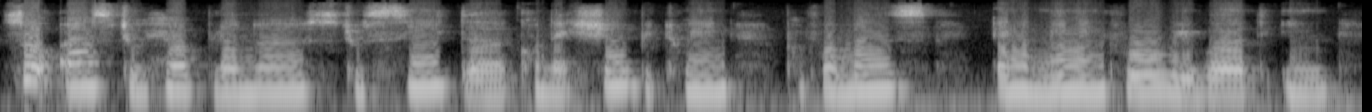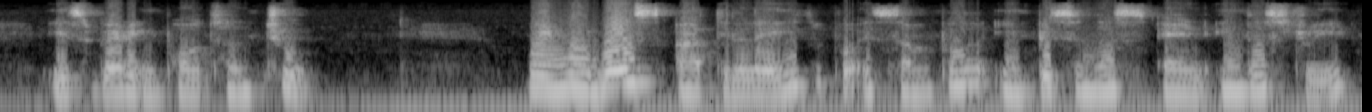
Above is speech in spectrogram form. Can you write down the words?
so as to help learners to see the connection between performance and meaningful reward in is very important too. When rewards are delayed, for example, in business and industry,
